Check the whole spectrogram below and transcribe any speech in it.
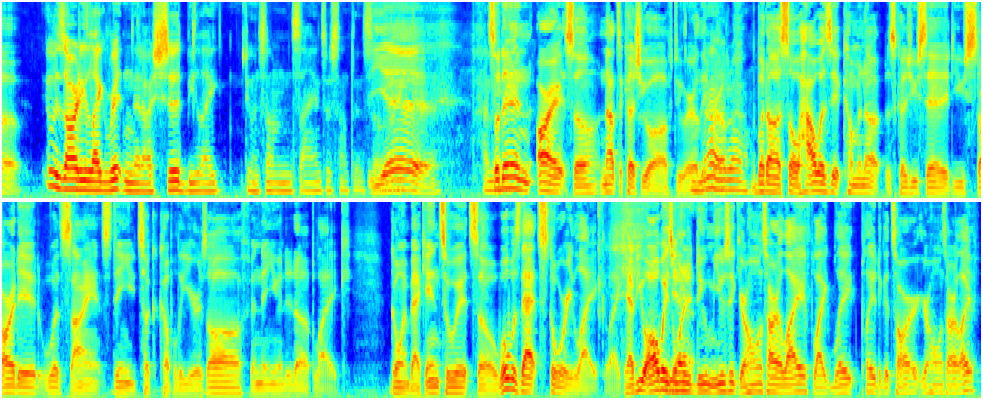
Uh, it was already like written that I should be like doing something in science or something. So, like, yeah. So then, all right. So not to cut you off too early, Not bro. at all. But uh, so how is it coming up? It's because you said you started with science, then you took a couple of years off, and then you ended up like going back into it. So what was that story like? Like, have you always wanted to do music your whole entire life? Like, play play the guitar your whole entire life?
